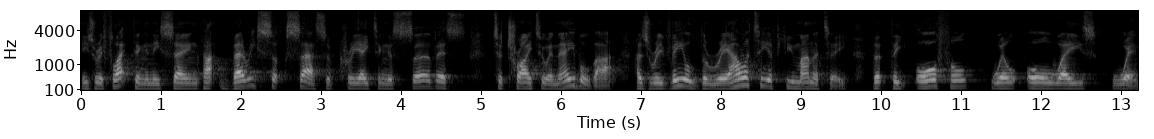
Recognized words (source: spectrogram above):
He's reflecting and he's saying that very success of creating a service to try to enable that has revealed the reality of humanity that the awful will always win.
